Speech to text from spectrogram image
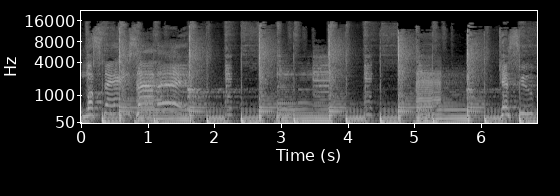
Mustang Sally. Guess you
